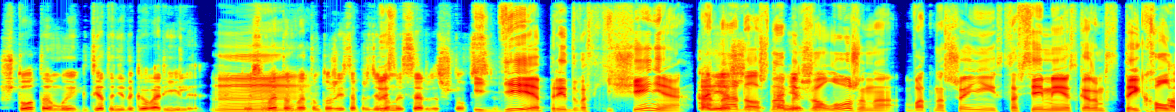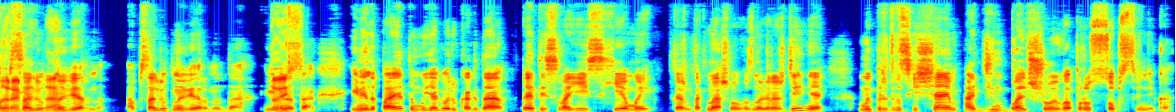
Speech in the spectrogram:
Что-то мы где-то не договорили. То есть в этом, в этом тоже есть определенный есть сервис. Что... Идея предвосхищения, конечно, она должна конечно. быть заложена в отношении со всеми, скажем, стейкхолдерами. Абсолютно да? верно. Абсолютно верно, да. Именно есть... так. Именно поэтому я говорю, когда этой своей схемой, скажем так, нашего вознаграждения, мы предвосхищаем один большой вопрос собственника.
